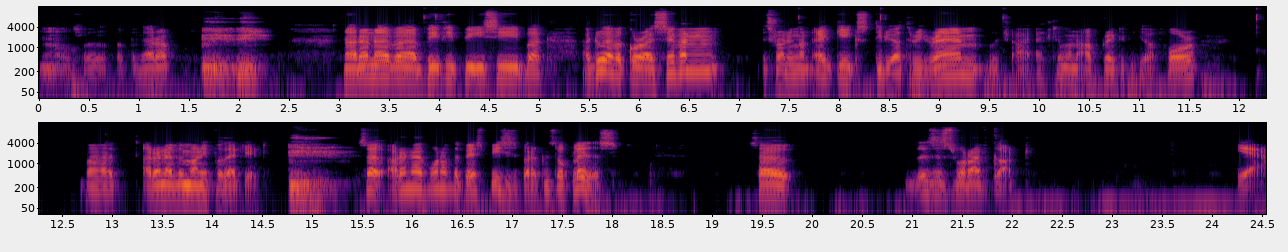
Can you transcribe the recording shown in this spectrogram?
And also open that up. now I don't have a PC, but I do have a Core i7. It's running on 8 gigs DDR3 RAM, which I actually want to upgrade to DDR4, but I don't have the money for that yet. so I don't have one of the best pieces, but I can still play this. So this is what I've got. Yeah,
